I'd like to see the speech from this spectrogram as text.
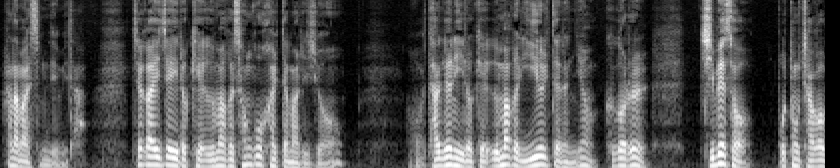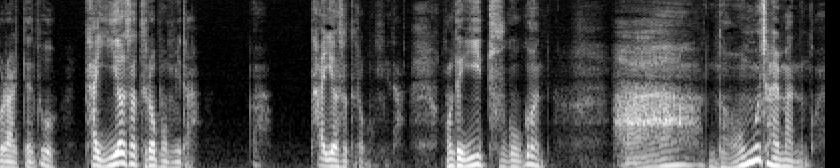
하나 말씀드립니다. 제가 이제 이렇게 음악을 선곡할 때 말이죠. 어, 당연히 이렇게 음악을 이을 때는요. 그거를 집에서 보통 작업을 할 때도 다 이어서 들어봅니다. 어, 다 이어서 들어봅니다. 그런데 이 두 곡은 아 너무 잘 맞는 거야.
